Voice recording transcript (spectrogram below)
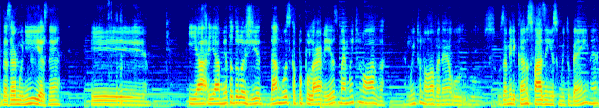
das harmonias, né? E, e, a, e a metodologia da música popular mesmo é muito nova, é muito nova, né? Os, os, americanos fazem isso muito bem, né?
